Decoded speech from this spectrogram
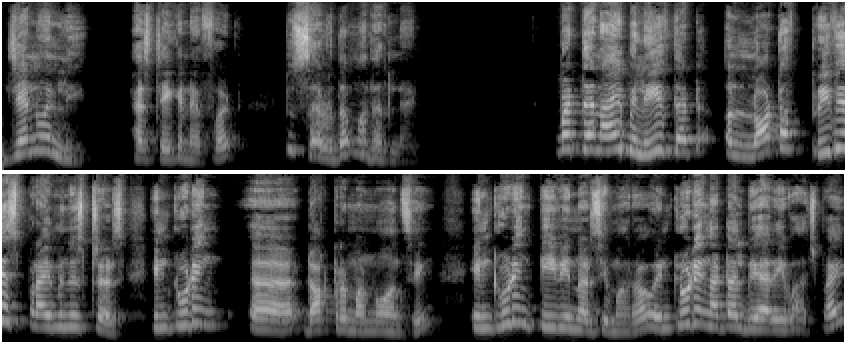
genuinely has taken effort to serve the motherland. But then I believe that a lot of previous prime ministers, including uh, Dr. Manmohan Singh, including P.V. Narasimha Rao, including Atal Bihari Vajpayee,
